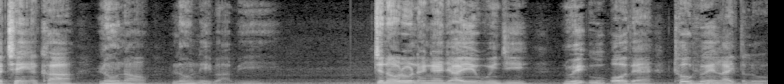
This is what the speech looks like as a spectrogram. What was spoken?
အချိန်အခါလွန်အောင်လွန်နေပါပြီ ကျွန်တော်တို့နိုင်ငံသားရေးဝန်ကြီးຫນွေဦးအော်တန်ထုတ်လွှင့်လိုက်သလို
